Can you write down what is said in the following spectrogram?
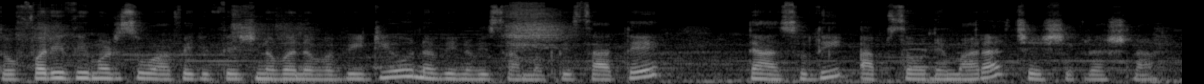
તો ફરીથી મળશું આવી રીતે જ નવા નવા વીડિયો, નવી નવી સામગ્રી સાથે. ત્યાં સુધી આપ સૌને મારા જય શ્રી કૃષ્ણ.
